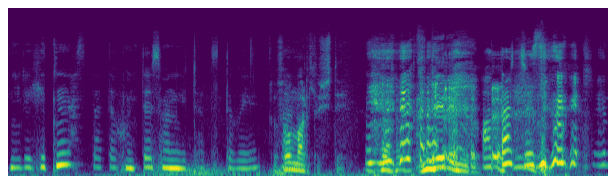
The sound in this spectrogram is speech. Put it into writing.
Нэрээ хідэн настайтай хүнтэй сууна гэж боддог вэ? Суумаар л шүү дээ. Нэрээ нэрээ. Одоо ч гэсэн.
